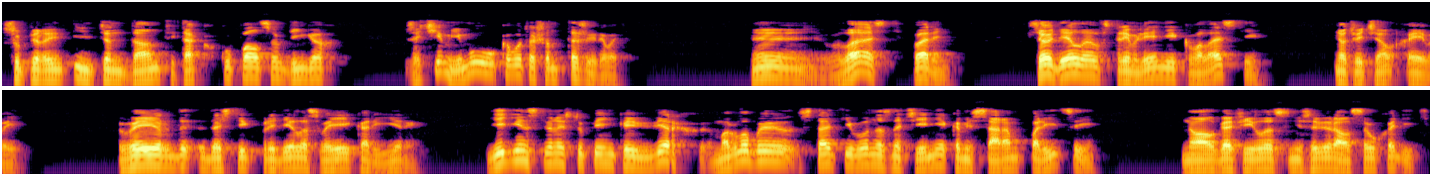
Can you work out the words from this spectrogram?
«Суперинтендант и так купался в деньгах. Зачем ему кого-то шантажировать?» «Э, власть, парень. Все дело в стремлении к власти», — отвечал Хейвей. Вейрд достиг предела своей карьеры. Единственной ступенькой вверх могло бы стать его назначение комиссаром полиции. Но Алгафилос не собирался уходить.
